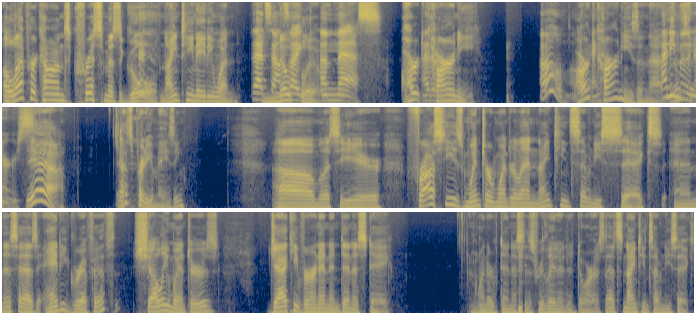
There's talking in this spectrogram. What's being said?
A Leprechaun's Christmas Gold, 1981. That sounds no like clue. a mess. Art Carney. Oh, okay. Art Carney's in that. That's- Honeymooners. yeah, that's pretty amazing. Um, let's see here. Frosty's Winter Wonderland 1976. And this has Andy Griffith, Shelley Winters, Jackie Vernon, and Dennis Day. I wonder if Dennis is related to Doris. That's 1976.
